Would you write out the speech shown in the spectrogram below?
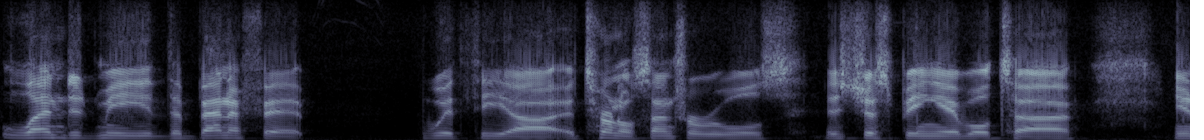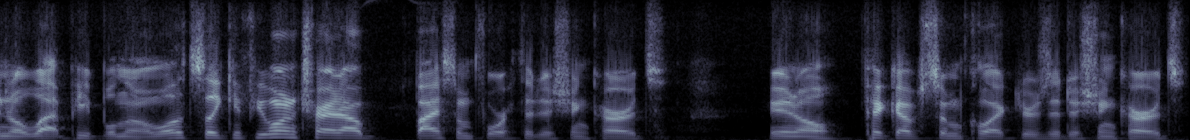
lended me the benefit with the uh, Eternal Central rules is just being able to, you know, let people know. Well, it's like if you want to try it out, buy some fourth edition cards, you know, pick up some collector's edition cards.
